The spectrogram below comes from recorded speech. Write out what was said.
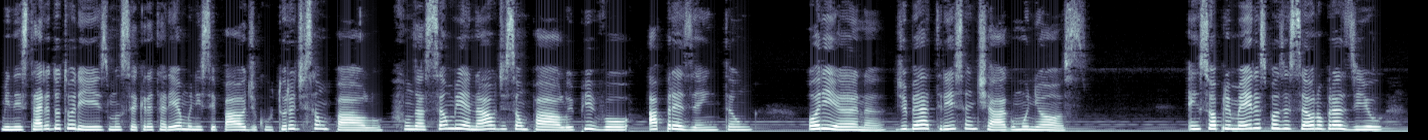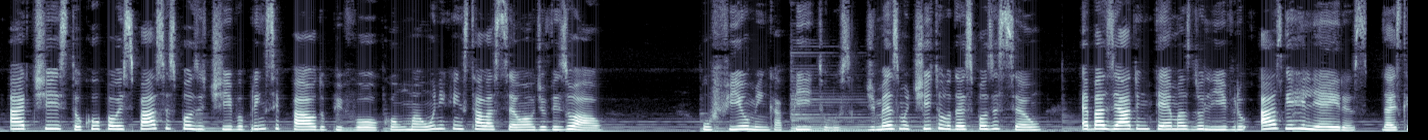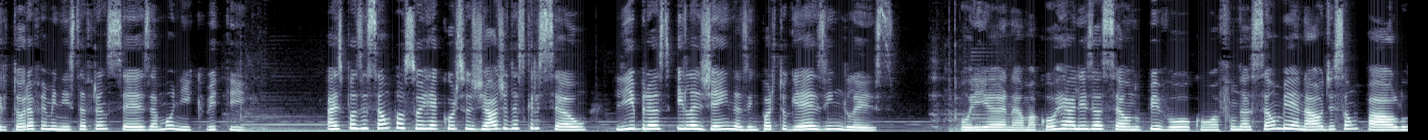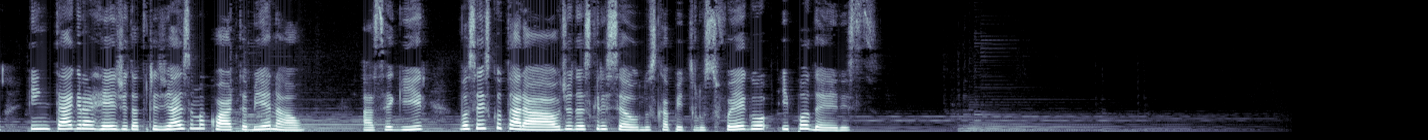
Ministério do Turismo, Secretaria Municipal de Cultura de São Paulo, Fundação Bienal de São Paulo e Pivô apresentam Oriana, de Beatriz Santiago Munhoz. Em sua primeira exposição no Brasil, a artista ocupa o espaço expositivo principal do Pivô com uma única instalação audiovisual. O filme em capítulos, de mesmo título da exposição, é baseado em temas do livro As Guerrilheiras, da escritora feminista francesa Monique Wittig. A exposição possui recursos de audiodescrição, libras e legendas em português e inglês. Oriana é uma correalização do Pivô com a Fundação Bienal de São Paulo e integra a rede da 34ª Bienal. A seguir, você escutará a audiodescrição dos capítulos Fuego e Poderes.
